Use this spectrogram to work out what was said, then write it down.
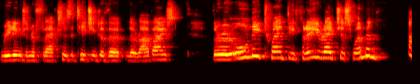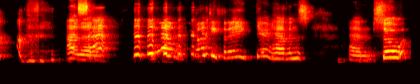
readings and reflections, the teachings of the, the rabbis, there are only 23 righteous women. That's and, uh, it. yeah, 23, dear heavens. Um, so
